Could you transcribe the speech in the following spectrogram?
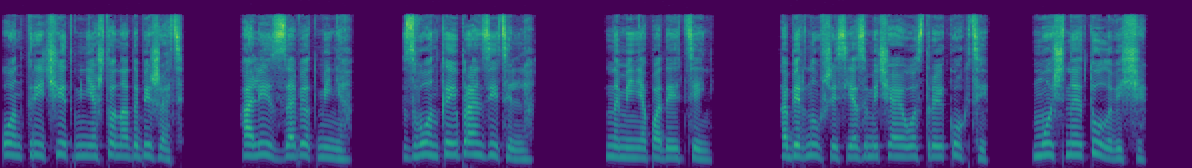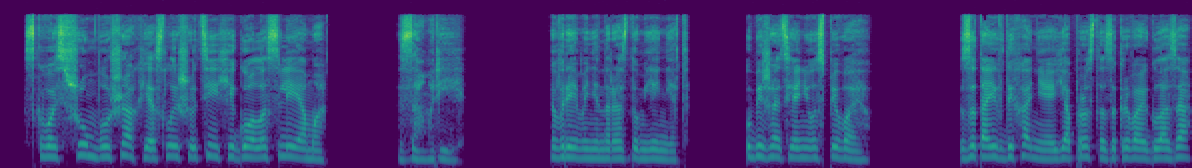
Он кричит мне, что надо бежать. Алис зовет меня. Звонко и пронзительно. На меня падает тень. Обернувшись, я замечаю острые когти, мощное туловище. Сквозь шум в ушах я слышу тихий голос Лема. «Замри». Времени на раздумье нет. Убежать я не успеваю. Затаив дыхание, я просто закрываю глаза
